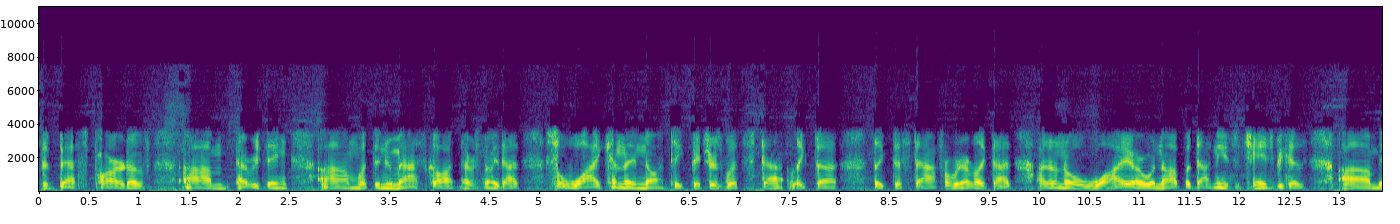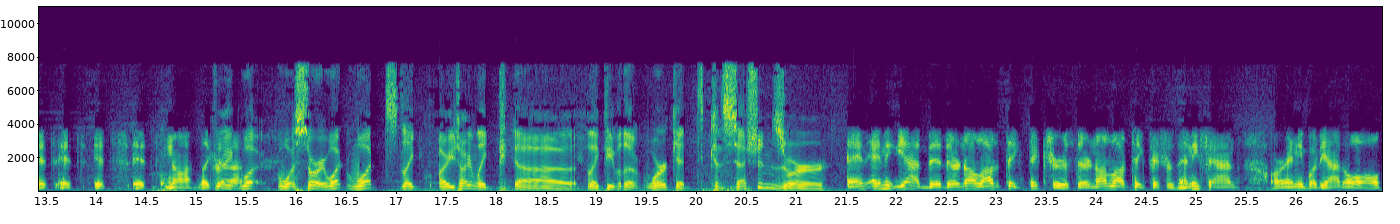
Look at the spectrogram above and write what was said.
the best part of um, everything um, with the new mascot, everything like that. So why can they not take pictures with staff, like the like the staff or whatever like that? I don't know why or what not, but that needs to change because um, it's it's it's it's not like Greg, a, what, what? Sorry, what? What? Like, are you talking like uh, like people that work at concessions or? And and yeah, they're, they're not allowed to take pictures. They're not allowed to take pictures. Any fans or anybody at all.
